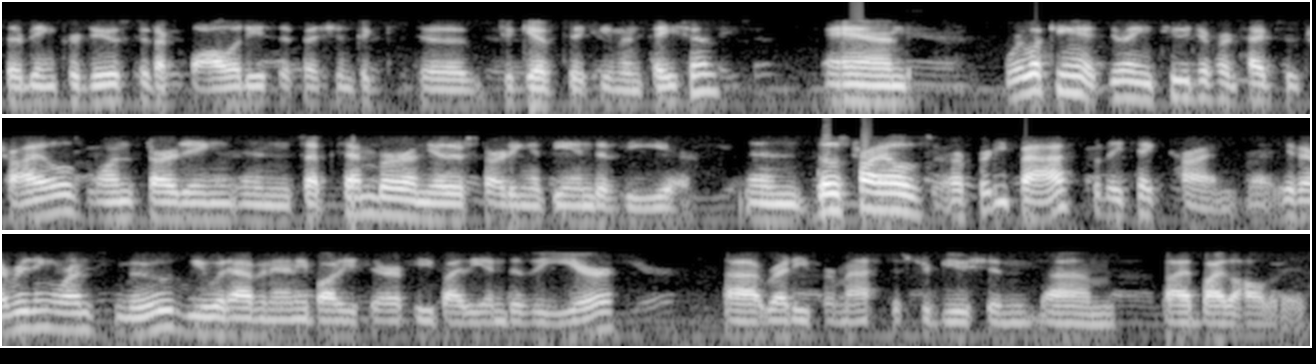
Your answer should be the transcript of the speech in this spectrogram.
They're being produced at a quality sufficient to, to, to give to human patients. And we're looking at doing two different types of trials, one starting in September and the other starting at the end of the year. And those trials are pretty fast, but they take time. If everything runs smooth, we would have an antibody therapy by the end of the year, uh, ready for mass distribution um, by, by the holidays.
